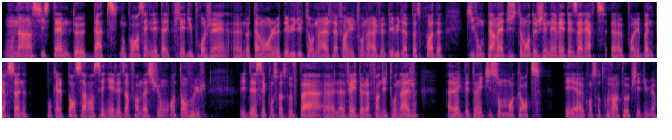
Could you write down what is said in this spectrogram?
On a un système de dates. Donc on renseigne les dates clés du projet, euh, notamment le début du tournage, la fin du tournage, le début de la post-prod, qui vont permettre justement de générer des alertes pour les bonnes personnes pour qu'elles pensent à renseigner les informations en temps voulu. L'idée, c'est qu'on ne se retrouve pas la veille de la fin du tournage avec des données qui sont manquantes et euh, qu'on se retrouve un peu au pied du mur.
